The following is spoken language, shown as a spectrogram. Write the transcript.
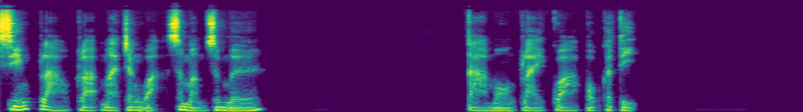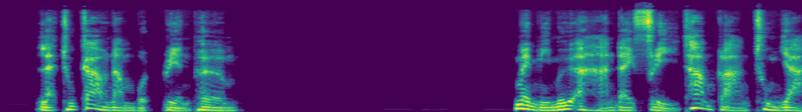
เสียงเปล่ากลับมาจังหวะสม่ำเสมอ ตามองไกลกว่าปกติ และทุกก้าวนำบทเรียนเพิ่ม ไม่มีมื้ออาหารใดฟรีท่ามกลางทุ่งหญ้า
